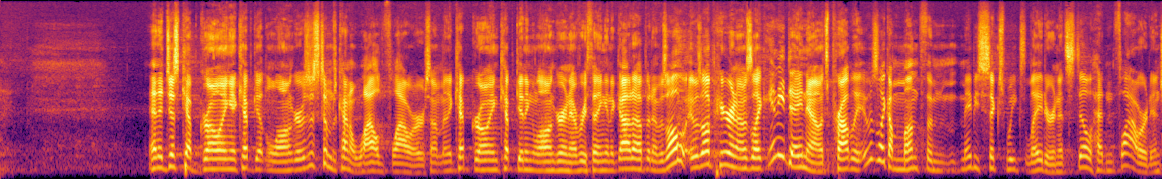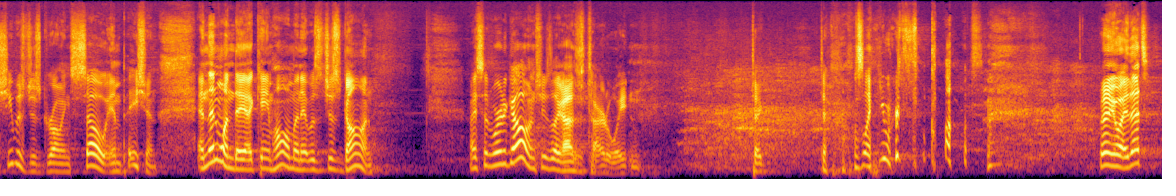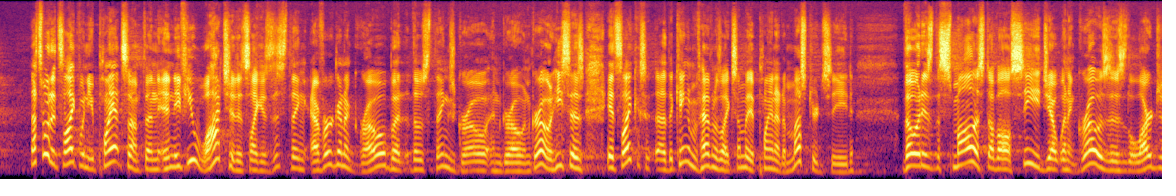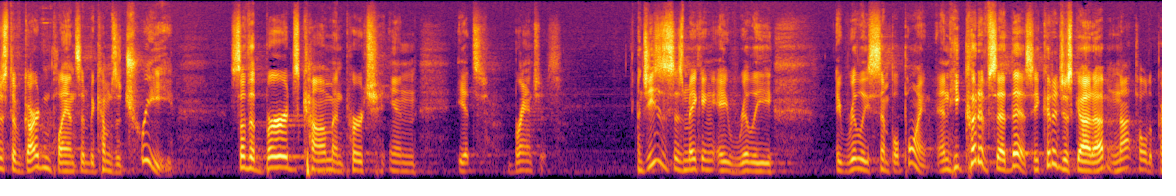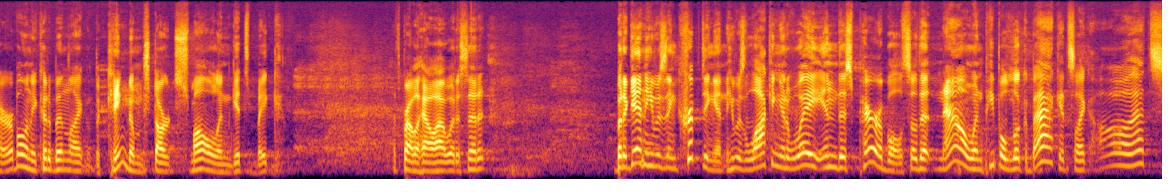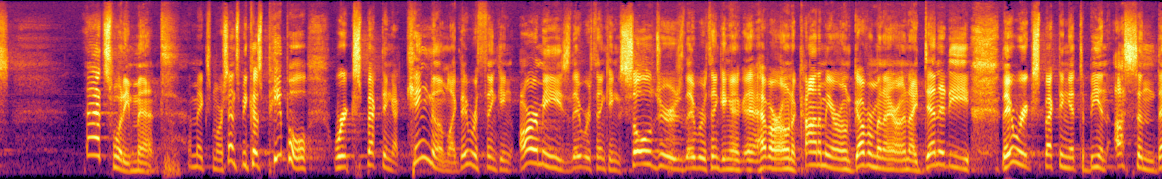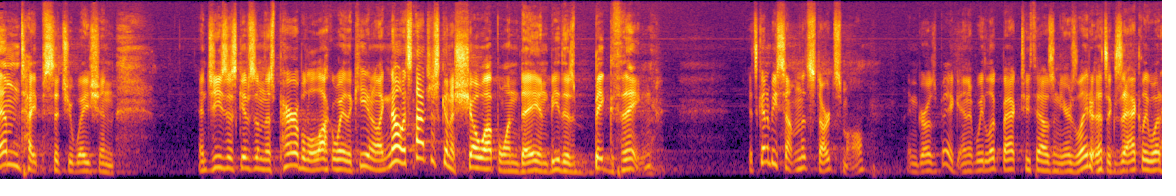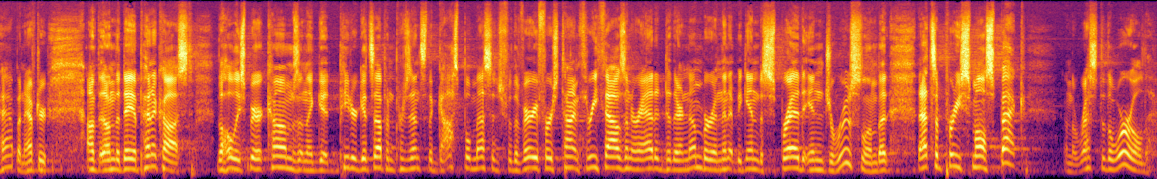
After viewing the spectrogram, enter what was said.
And it just kept growing. It kept getting longer. It was just some kind of wildflower or something. And it kept growing, kept getting longer and everything. And it got up and it was all it was up here. And I was like, any day now, it's probably it was like a month and maybe six weeks later, and it still hadn't flowered. And she was just growing so impatient. And then one day I came home and it was just gone. I said, Where'd it go? And she's like, I was tired of waiting. Take, take I was like, You were so close. But anyway, that's that's what it's like when you plant something, and if you watch it, it's like, is this thing ever going to grow? But those things grow and grow and grow. he says, it's like uh, the kingdom of heaven is like somebody planted a mustard seed. Though it is the smallest of all seeds, yet when it grows, it is the largest of garden plants and becomes a tree. So the birds come and perch in its branches. And Jesus is making a really a really simple point. And he could have said this. He could have just got up and not told a parable, and he could have been like, The kingdom starts small and gets big. That's probably how I would have said it. But again, he was encrypting it, he was locking it away in this parable so that now when people look back, it's like, oh, that's that's what he meant. That makes more sense because people were expecting a kingdom. Like they were thinking armies, they were thinking soldiers, they were thinking uh, have our own economy, our own government, our own identity. They were expecting it to be an us and them type situation. And Jesus gives them this parable to lock away the key. And they're like, no, it's not just going to show up one day and be this big thing. It's going to be something that starts small and grows big. And if we look back 2,000 years later, that's exactly what happened. After, on the day of Pentecost, the Holy Spirit comes and get, Peter gets up and presents the gospel message for the very first time. 3,000 are added to their number, and then it began to spread in Jerusalem. But that's a pretty small speck on the rest of the world.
